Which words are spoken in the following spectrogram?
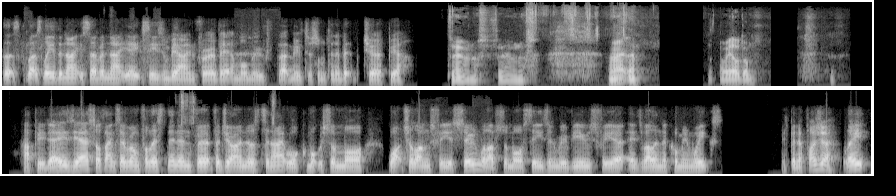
let's let's leave the 97-98 season behind for a bit, and we'll move uh, move to something a bit chirpier. Fair enough. Fair enough. All right then. Are we all done? Happy days, yeah. So thanks everyone for listening and for, for joining us tonight. We'll come up with some more watch alongs for you soon. We'll have some more season reviews for you as well in the coming weeks. It's been a pleasure. Lee,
